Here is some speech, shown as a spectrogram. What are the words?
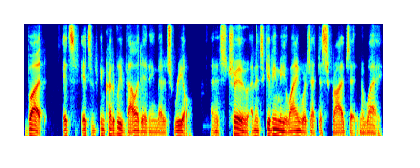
But it's it's incredibly validating that it's real and it's true and it's giving me language that describes it in a way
